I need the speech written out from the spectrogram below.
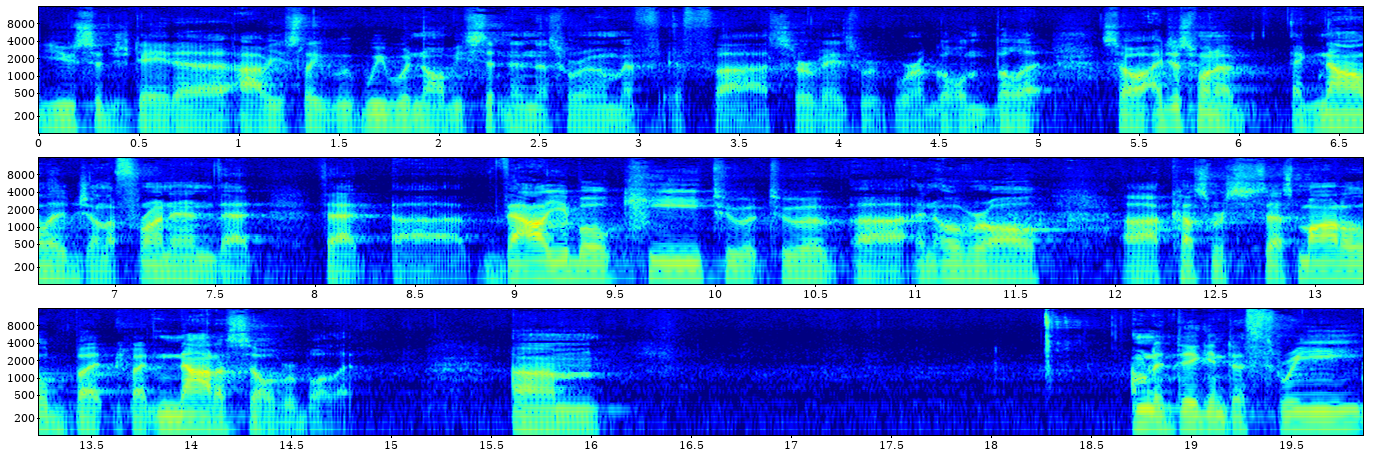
usage data, obviously, we, we, wouldn't all be sitting in this room if, if uh, surveys were, were, a golden bullet. So I just want to acknowledge on the front end that, that uh, valuable key to, to a, uh, an overall uh, customer success model, but, but not a silver bullet. Um, I'm going to dig into three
